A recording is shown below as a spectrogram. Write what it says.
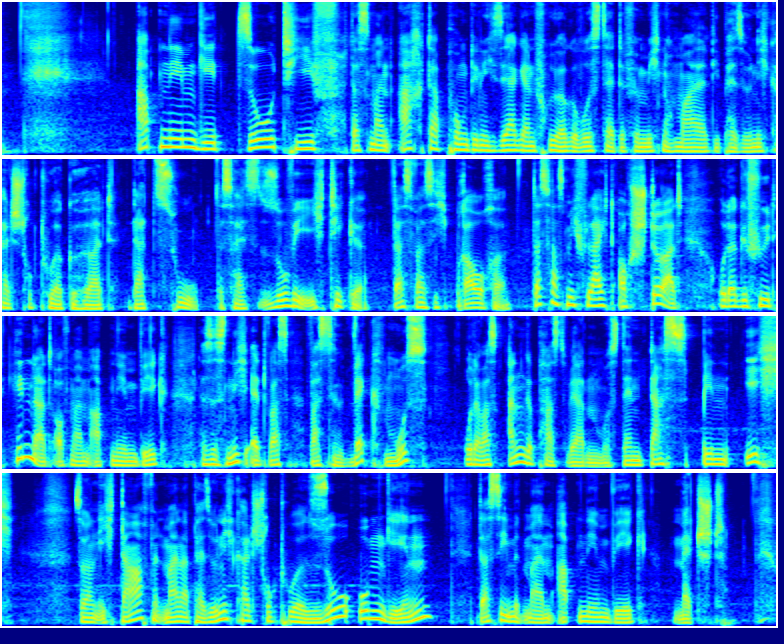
Abnehmen geht so tief, dass mein achter Punkt, den ich sehr gern früher gewusst hätte, für mich nochmal die Persönlichkeitsstruktur gehört dazu. Das heißt, so wie ich ticke, das, was ich brauche, das, was mich vielleicht auch stört oder gefühlt hindert auf meinem Abnehmenweg, das ist nicht etwas, was weg muss oder was angepasst werden muss, denn das bin ich sondern ich darf mit meiner Persönlichkeitsstruktur so umgehen, dass sie mit meinem Abnehmweg matcht.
